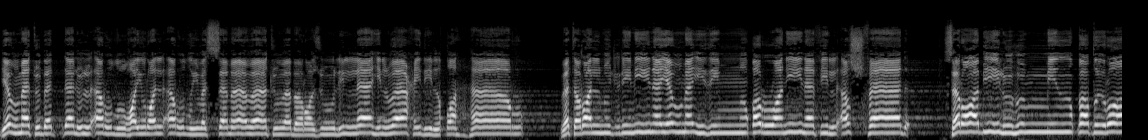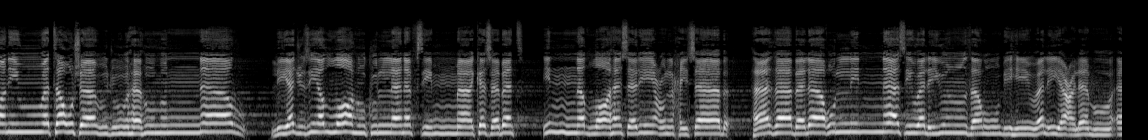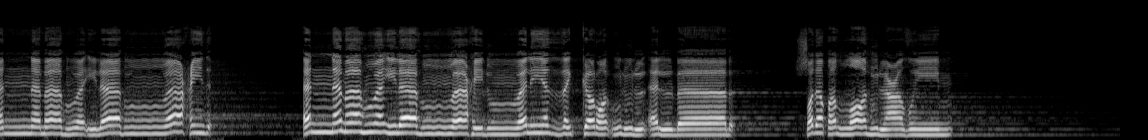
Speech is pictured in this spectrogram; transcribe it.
يوم تبدل الأرض غير الأرض والسماوات وبرزوا لله الواحد القهار وترى المجرمين يومئذ مقرنين في الأصفاد سرابيلهم من قطران وتغشى وجوههم النار ليجزي الله كل نفس ما كسبت إن الله سريع الحساب هذا بلاغ للناس ولينذروا به وليعلموا أنما هو إله واحد أنما هو إله واحد وليذكر أولو الألباب. صدق الله العظيم.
